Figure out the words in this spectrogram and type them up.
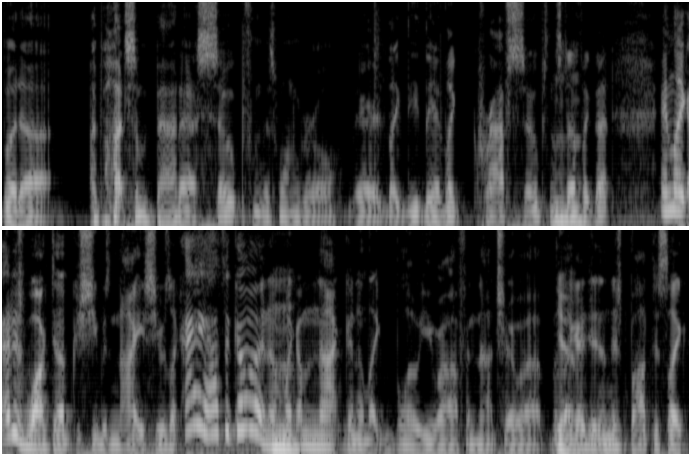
but uh, I bought some badass soap from this one girl. There, like the, they have like craft soaps and Mm-hmm. stuff like that. And like I just walked up because she was nice. She was like, "Hey, how's it going?" I'm like, "I'm not gonna like blow you off and not show up." But Mm. Yeah. like I just and just bought this like it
